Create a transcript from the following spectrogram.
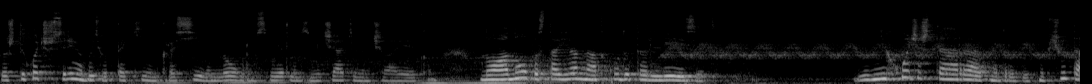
Потому что ты хочешь все время быть вот таким красивым, добрым, светлым, замечательным человеком. Но оно постоянно откуда-то лезет. И не хочешь ты орать на других, но почему-то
